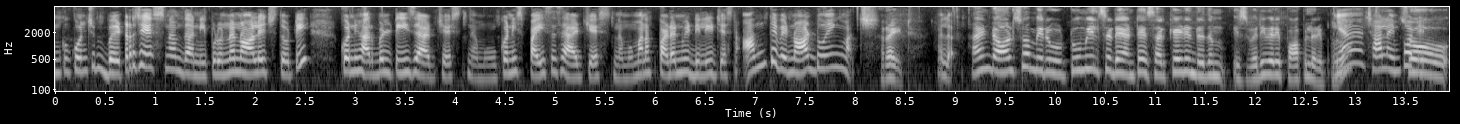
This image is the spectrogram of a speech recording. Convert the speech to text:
ఇంకో కొంచెం బెటర్ చేస్తున్నాం దాన్ని. ఇప్పుడున్న నాలెడ్జ్ తోటి కొన్ని హర్బల్ టీస్ యాడ్ చేస్తున్నాము కొన్ని స్పైసెస్ యాడ్ చేస్తున్నాము మనకు పడనివి డిలీట్ చేస్తున్నాం. అంతే we're not doing much right అలా అండ్ ఆల్సో మీరు టూ మీల్స్ డే అంటే circadian rhythm is very very popular ఇప్పుడు. చాలా సో.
